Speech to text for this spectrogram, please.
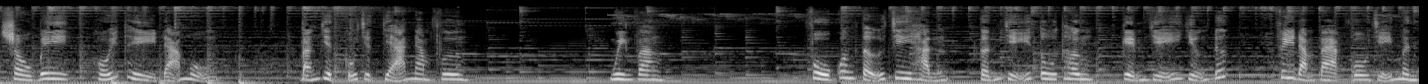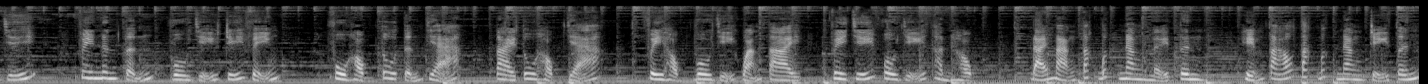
sầu bi, hối thì đã muộn. Bản dịch của dịch giả Nam Phương Nguyên văn Phù quân tử chi hạnh, tỉnh chỉ tu thân, kiệm dĩ dưỡng đức, phi đạm bạc vô chỉ minh chí, phi ninh tĩnh vô chỉ trí viễn, phù học tu tỉnh giả, tài tu học giả, phi học vô chỉ quản tài, phi chí vô chỉ thành học, đại mạng tắc bất năng lệ tinh, hiểm táo tắc bất năng trị tính,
